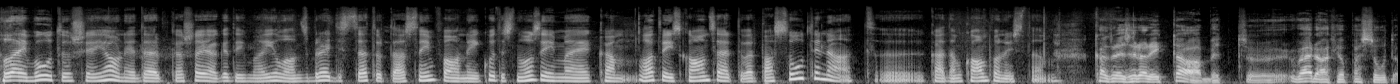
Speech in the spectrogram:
Lai būtu šie jaunie darbi, kā šajā gadījumā Ilons Breģis 4. simfonija, ko tas nozīmē, ka Latvijas koncerti var pasūtināt eh, kādam komponistam? Kādreiz ir arī tā, bet uh, vairāk jau pasūta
